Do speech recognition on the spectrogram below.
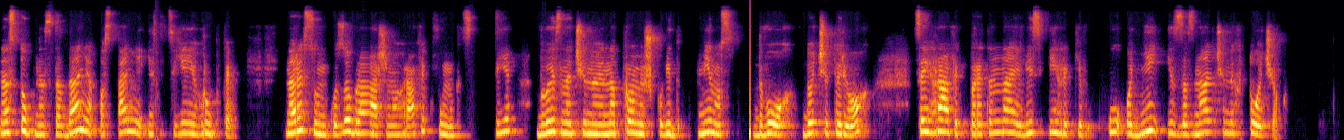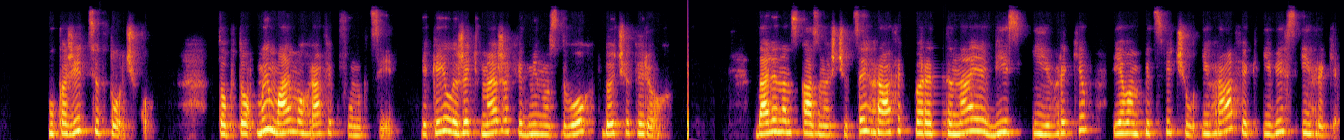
Наступне завдання останнє із цієї групки. На рисунку зображено графік функції, визначеної на проміжку від мінус 2 до 4. Цей графік перетинає вісь y у одній із зазначених точок. Укажіть цю точку. Тобто ми маємо графік функції, який лежить в межах від мінус 2 до 4. Далі нам сказано, що цей графік перетинає вісь y. Я вам підсвічу і графік, і вісь y.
